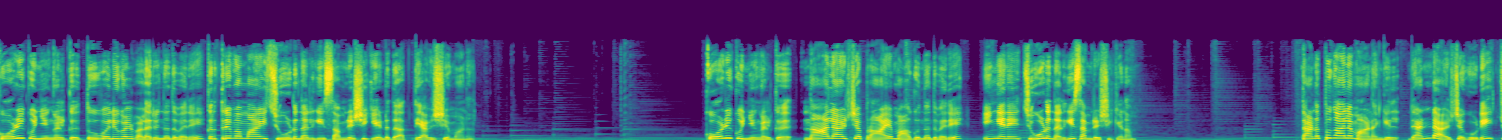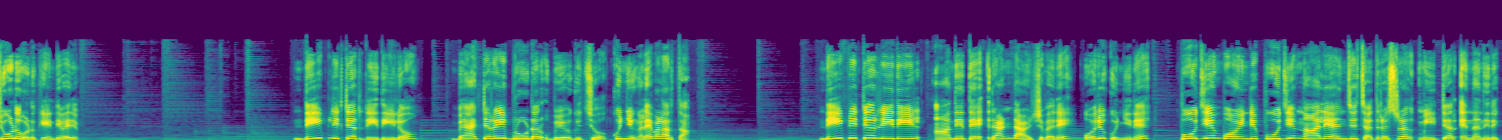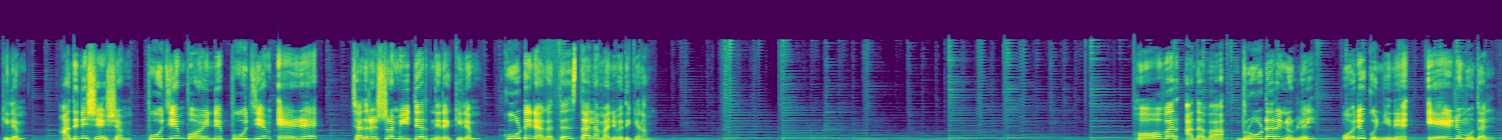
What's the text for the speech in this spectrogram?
കോഴിക്കുഞ്ഞുങ്ങൾക്ക് തൂവലുകൾ വളരുന്നതുവരെ കൃത്രിമമായി ചൂട് നൽകി സംരക്ഷിക്കേണ്ടത് അത്യാവശ്യമാണ്. കോഴിക്കുഞ്ഞുങ്ങൾക്ക് നാലാഴ്ച പ്രായമാകുന്നതുവരെ ഇങ്ങനെ ചൂട് നൽകി സംരക്ഷിക്കണം. തണുപ്പ് കാലമാണെങ്കിൽ രണ്ടാഴ്ച കൂടി ചൂട് കൊടുക്കേണ്ടി വരും. ഡീപ് ലിറ്റർ രീതിയിലോ ബാറ്ററി ബ്രൂഡർ ഉപയോഗിച്ചോ കുഞ്ഞുങ്ങളെ വളർത്താം. ഡീപ് ലിറ്റർ രീതിയിൽ ആദ്യത്തെ രണ്ടാഴ്ച വരെ ഒരു കുഞ്ഞിന് പൂജ്യം പോയിന്റ് പൂജ്യം നാല് അഞ്ച് ചതുരശ്ര മീറ്റർ എന്ന നിരക്കിലും അതിനുശേഷം പൂജ്യം പോയിന്റ് പൂജ്യം ഏഴ് ചതുരശ്ര മീറ്റർ നിരക്കിലും കൂട്ടിനകത്ത് സ്ഥലം അനുവദിക്കണം. ഹോവർ അഥവാ ബ്രൂഡറിനുള്ളിൽ ഒരു കുഞ്ഞിന് ഏഴ് മുതൽ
